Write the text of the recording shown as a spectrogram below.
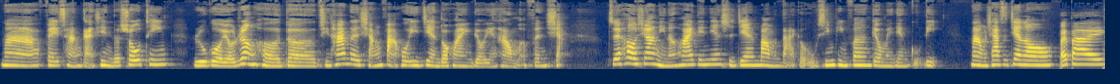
那非常感谢你的收听。如果有任何的其他的想法或意见，都欢迎留言和我们分享。最后，希望你能花一点点时间，帮我们打一个五星评分，给我们一点鼓励。那我们下次见喽，拜拜。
